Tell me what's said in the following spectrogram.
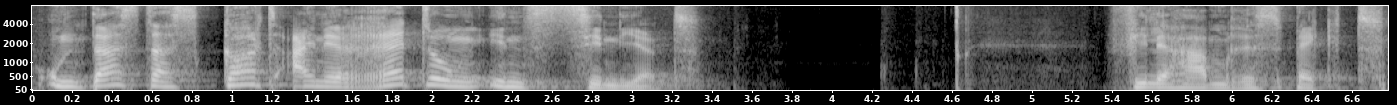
um das, dass Gott eine Rettung inszeniert. Viele haben Respekt,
